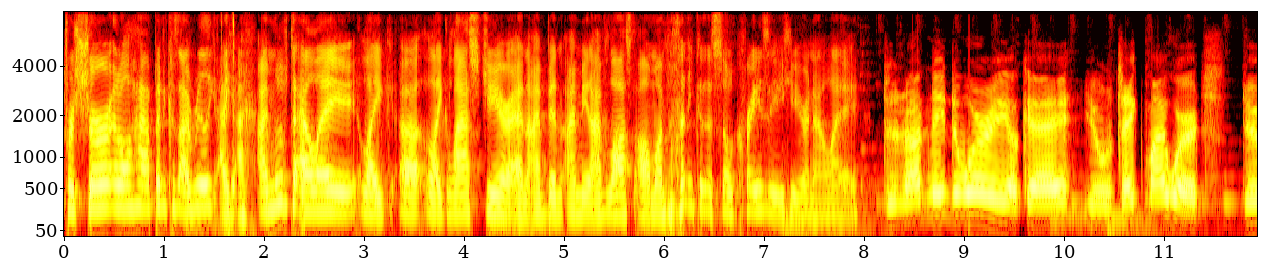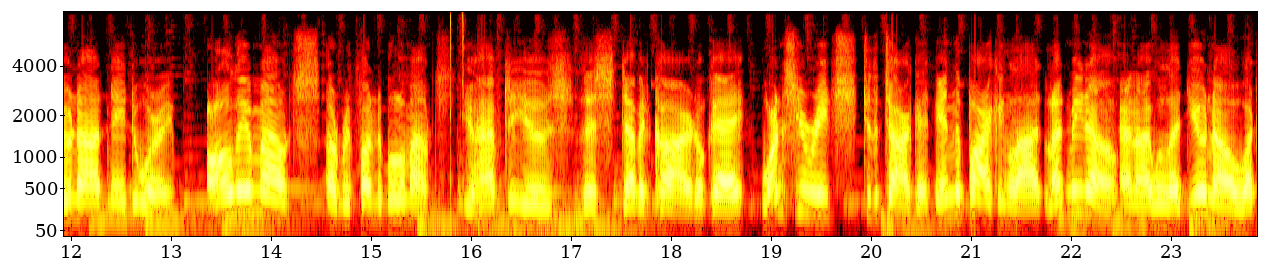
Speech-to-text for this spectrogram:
For sure, it'll happen because I really I, I I moved to LA like uh like last year, and I've been I mean I've lost all my money because it's so crazy here in LA. Do not need to worry, okay? You will take my words. Do not need to worry. All the amounts are refundable amounts. You have to use this debit card, okay? Once you reach to the target in the parking lot, let me know, and I will let you know what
